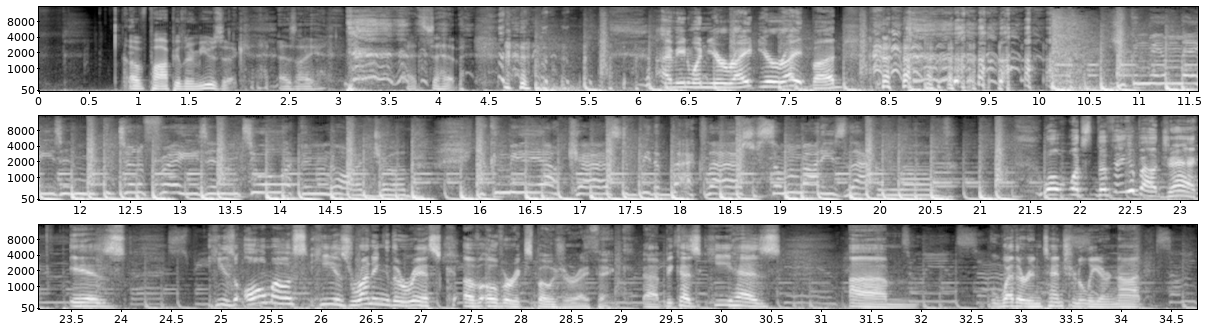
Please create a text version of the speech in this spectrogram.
of popular music, as I had said. I mean, when you're right, you're right, bud. into a weapon or a drug. You can be the outcast to be the backlash of somebody's lack of love. Well, what's the thing about Jack is he's almost he is running the risk of overexposure. I think uh, because he has, um, whether intentionally or not,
